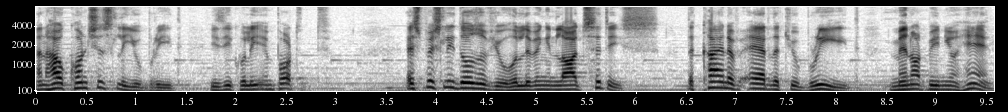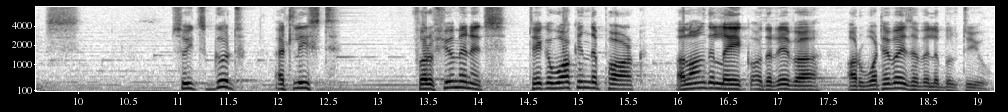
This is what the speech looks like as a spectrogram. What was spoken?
and how consciously you breathe is equally important. Especially those of you who are living in large cities, the kind of air that you breathe may not be in your hands. So it's good at least for a few minutes, take a walk in the park, along the lake or the river or whatever is available to you.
